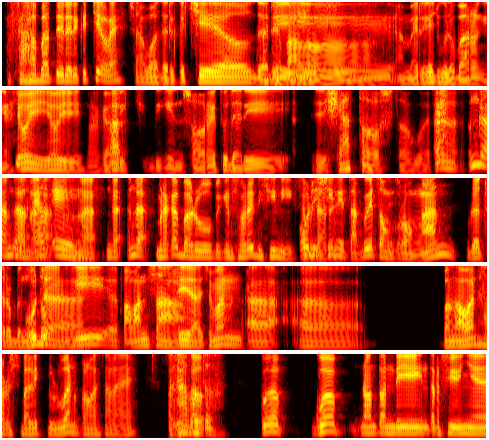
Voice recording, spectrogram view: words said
sahabatnya dari kecil ya. Sahabat dari kecil, dari Paloh. Amerika juga udah bareng ya. Yoi yoi. Mereka bik- bikin sore itu dari dari shuttle setahu gue. Eh, enggak, enggak, Oh, enggak, LA. enggak, enggak, enggak. Mereka baru bikin sore di sini. Oh di sebenarnya. sini tapi tongkrongan udah terbentuk Udah. di eh, Paman Sam. Iya, cuman eh, eh, Bang Awan harus balik duluan kalau nggak salah ya. Waktu Kenapa itu tuh? gue gue nonton di interviewnya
